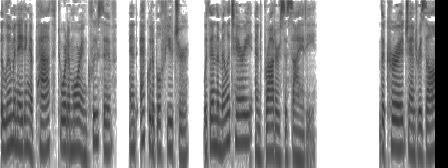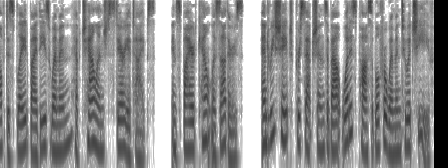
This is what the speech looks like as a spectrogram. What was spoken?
illuminating a path toward a more inclusive and equitable future within the military and broader society. The courage and resolve displayed by these women have challenged stereotypes, inspired countless others, and reshaped perceptions about what is possible for women to achieve.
